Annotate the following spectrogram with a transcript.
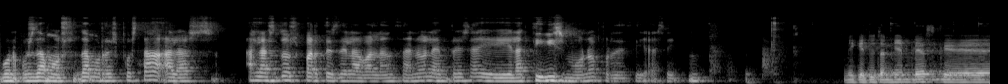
bueno, pues damos, damos respuesta a las, a las dos partes de la balanza, ¿no? la empresa y el activismo, ¿no? por decir así. Miquel, ¿tú también ves que,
